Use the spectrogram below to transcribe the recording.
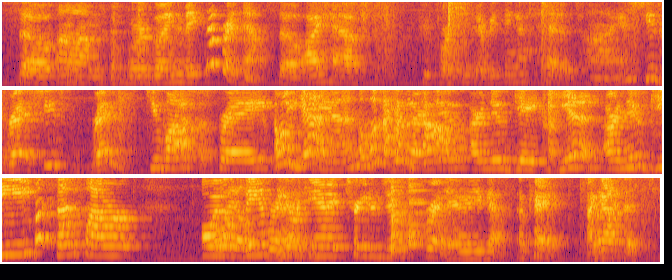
So um, we're going to make nut bread now. So I have proportioned everything ahead of time. She's ready, she's ready. Do you want to Awesome. spray? Oh, the yes. pan Oh, look, I have our top. new, our new gate. Yes, our new ghee sunflower oil, Oil fancy spray. organic Trader Joe's spray. There you go. Okay, I got this.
